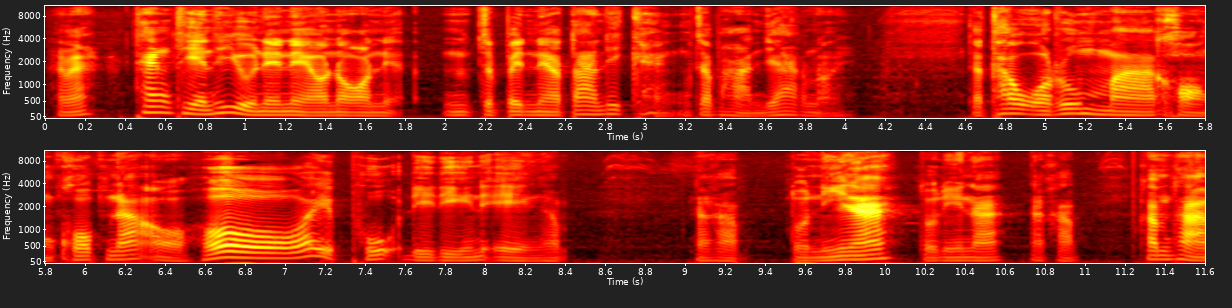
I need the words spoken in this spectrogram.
เห็นไหมแท่งเทียนที่อยู่ในแนวนอนเนี่ยจะเป็นแนวต้านที่แข็งจะผ่านยากหน่อย แต่ถ้าวอรุ่มมาของครบนะโอ้โหพุดีๆนี่เองครับนะครับ ตัวนี้นะตัวนี้นะนะครับคำถาม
